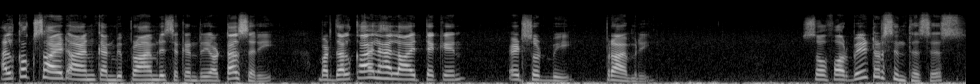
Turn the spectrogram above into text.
Alkoxide ion can be primary, secondary or tertiary but the alkyl halide taken it should be primary. So for better synthesis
